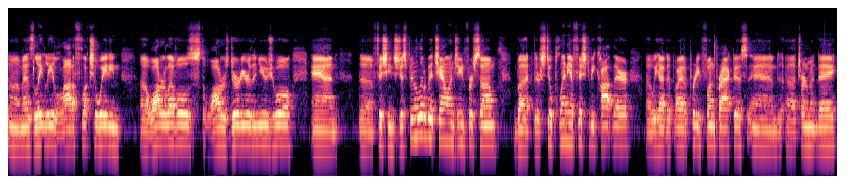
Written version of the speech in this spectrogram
um, as lately, a lot of fluctuating uh, water levels. The water's dirtier than usual and the fishing's just been a little bit challenging for some, but there's still plenty of fish to be caught there. Uh, we had a, I had a pretty fun practice and uh, tournament day,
